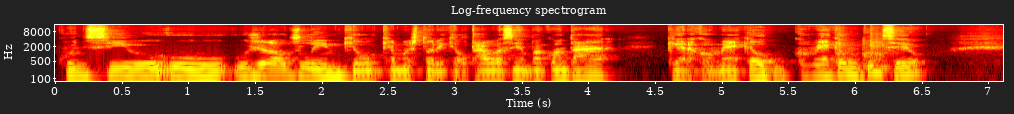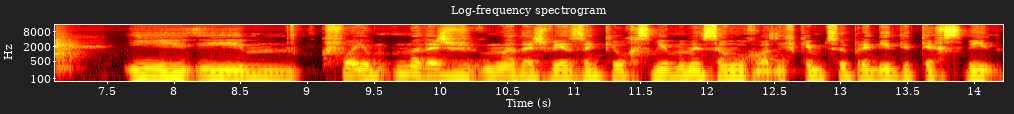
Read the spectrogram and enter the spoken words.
conheci o, o, o Geraldo Zelino, que, que é uma história que ele estava sempre a contar, que era como é que ele, como é que ele me conheceu. E, e, que foi uma das, uma das vezes em que eu recebi uma menção honrosa e fiquei muito surpreendido de ter recebido,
